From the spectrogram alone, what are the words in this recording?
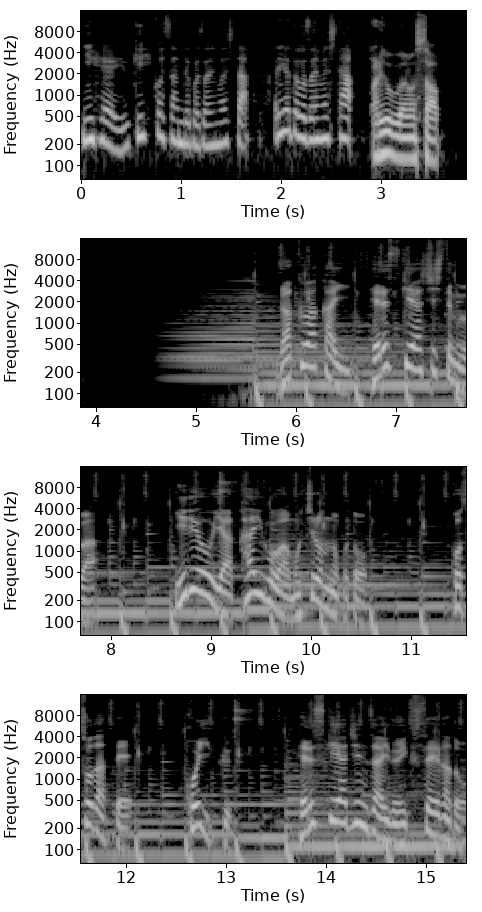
二平幸彦さんでございました。ありがとうございました。ありがとうございました。楽和会ヘルスケアシステムは医療や介護はもちろんのこと子育て保育ヘルスケア人材の育成など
